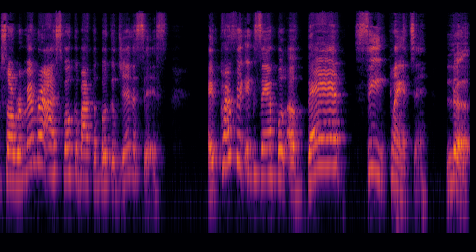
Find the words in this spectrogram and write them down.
so remember, I spoke about the book of Genesis, a perfect example of bad seed planting. Look,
